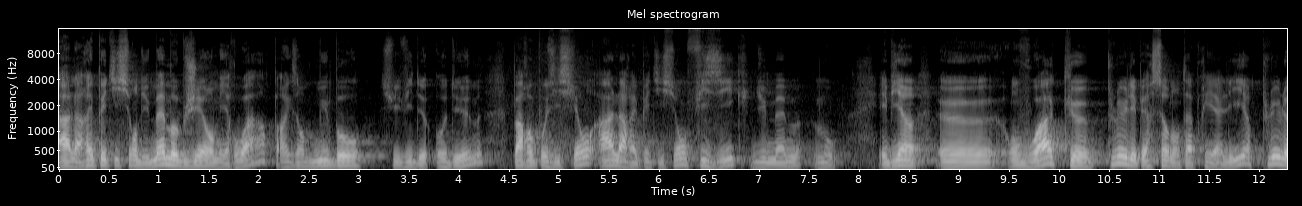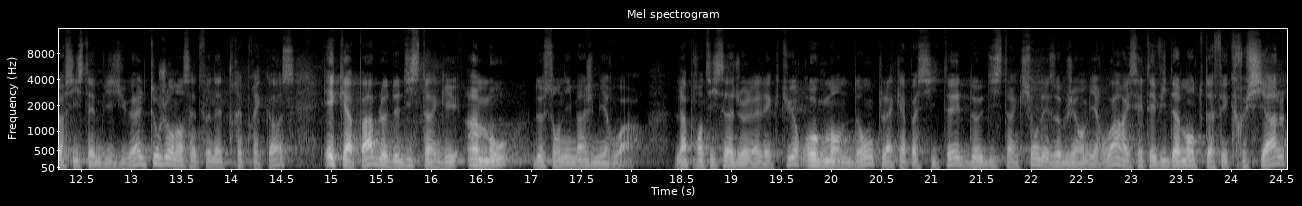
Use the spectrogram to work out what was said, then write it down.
à la répétition du même objet en miroir, par exemple mubo suivi de odum, par opposition à la répétition physique du même mot. Eh bien, euh, on voit que plus les personnes ont appris à lire, plus leur système visuel, toujours dans cette fenêtre très précoce, est capable de distinguer un mot de son image miroir. L'apprentissage de la lecture augmente donc la capacité de distinction des objets en miroir, et c'est évidemment tout à fait crucial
